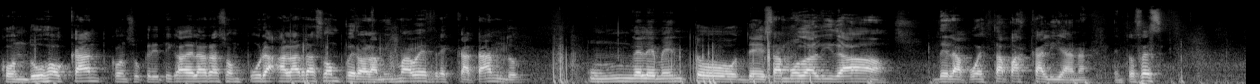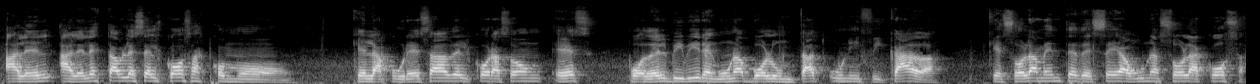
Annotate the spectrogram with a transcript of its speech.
condujo Kant con su crítica de la razón pura a la razón, pero a la misma vez rescatando un elemento de esa modalidad de la apuesta pascaliana. Entonces, al él, él establecer cosas como que la pureza del corazón es poder vivir en una voluntad unificada que solamente desea una sola cosa,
